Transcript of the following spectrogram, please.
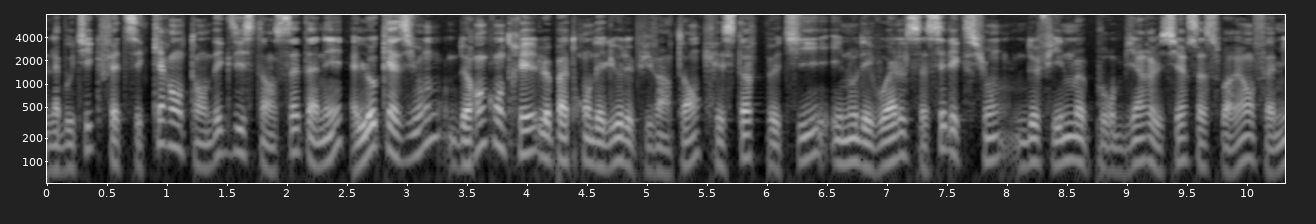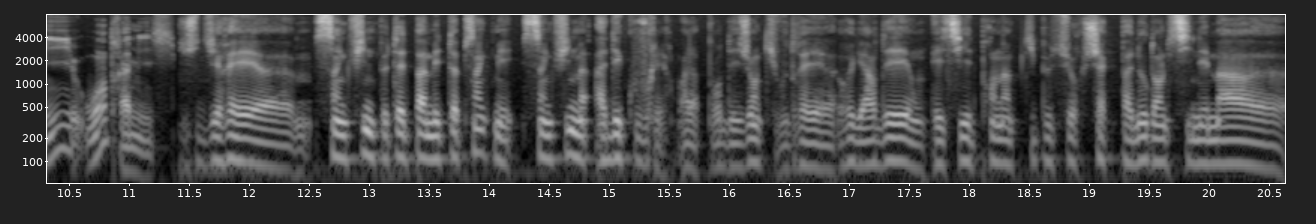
La boutique fête ses 40 ans d'existence cette année, l'occasion de rencontrer le patron des lieux depuis 20 ans, Christophe Petit. Il nous dévoile sa sélection de films pour bien réussir sa soirée en famille ou entre amis. Je dirais 5 euh, films, peut-être pas mes top 5, mais 5 films à découvrir. Voilà, pour des gens qui voudraient euh, regarder, essayer de prendre un petit peu sur chaque panneau dans le cinéma euh,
